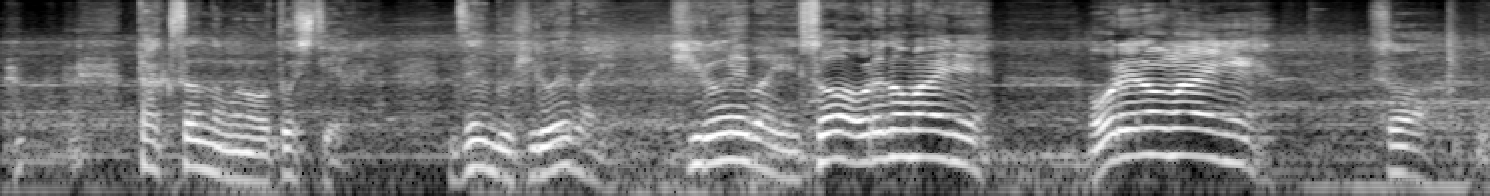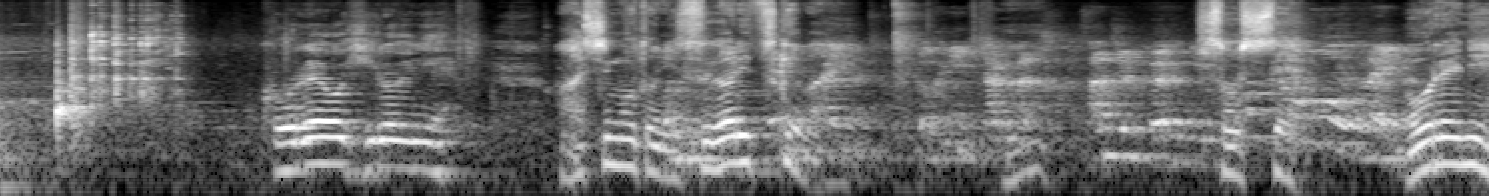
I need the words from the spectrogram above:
たくさんのものを落としてやる。全部拾えばいい。拾えばいい。そう俺の前に。俺の前に。そう。これを拾いに。足元にすがりつけばいい、うん、そして俺に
